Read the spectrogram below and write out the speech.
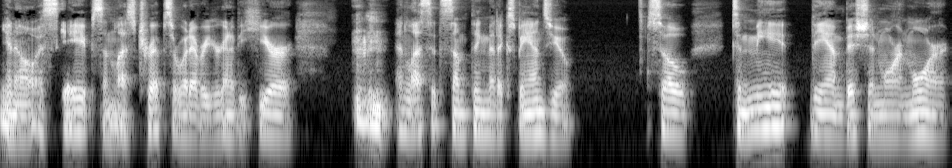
you know, escapes and less trips or whatever. You're going to be here unless it's something that expands you. So to me, the ambition more and more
